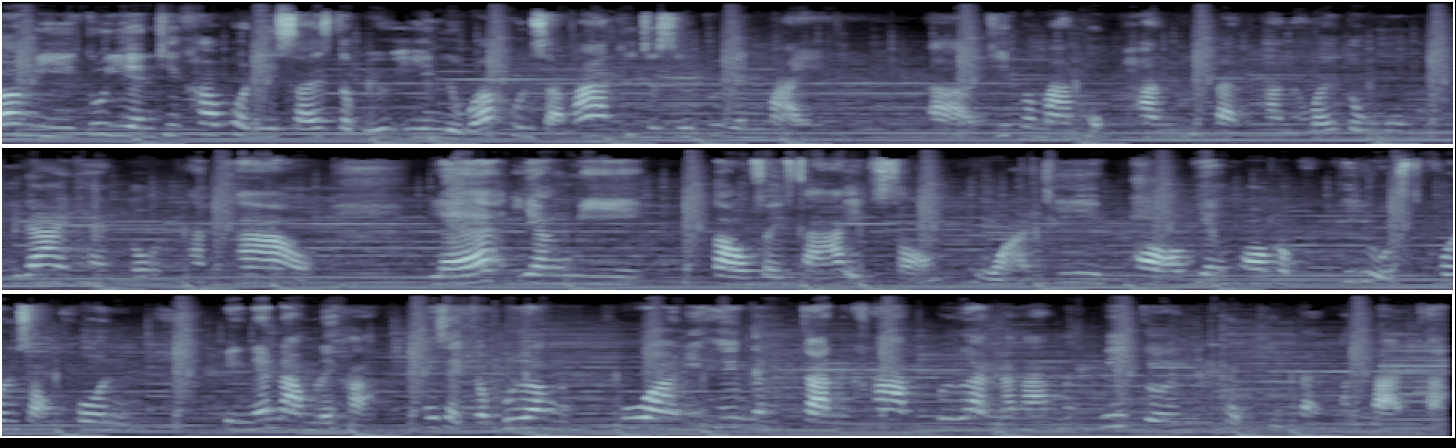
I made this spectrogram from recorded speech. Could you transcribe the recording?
ก็มีตู้เย็นที่เข้าพอดีไซส์กับบิวอินหรือว่าคุณสามารถที่จะซื้อตู้เย็นใหม่ที่ประมาณ 6,000 ถึง 8,000 เอาไว้ตรงมุมนี้ได้แทนโต๊ะทานข้าว และยังมีเตาไฟฟ้าอีก 2 หัวที่พอเพียงพอกับที่อยู่คน 2 คน ปิงแนะนำเลยค่ะ ให้ใส่กระเบื้องทั่วนี้ให้มันกันคราบเปื้อนนะคะไม่ไม่เกิน6-8,000 บาทค่ะ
